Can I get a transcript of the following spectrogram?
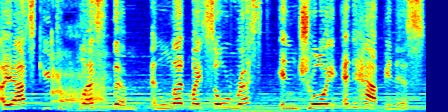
I ask you to ah. bless them and let my soul rest in joy and happiness.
